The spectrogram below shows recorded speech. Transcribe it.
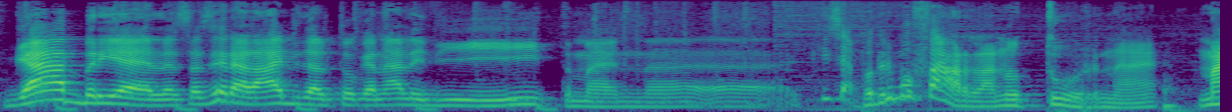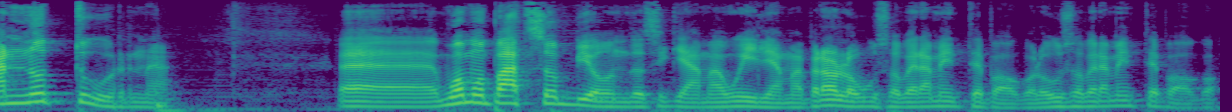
Gabriel, stasera live dal tuo canale di Hitman. Uh, chissà, potremmo farla notturna, eh? Ma notturna. Eh, uomo pazzo biondo si chiama William, però lo uso veramente poco, lo uso veramente poco.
